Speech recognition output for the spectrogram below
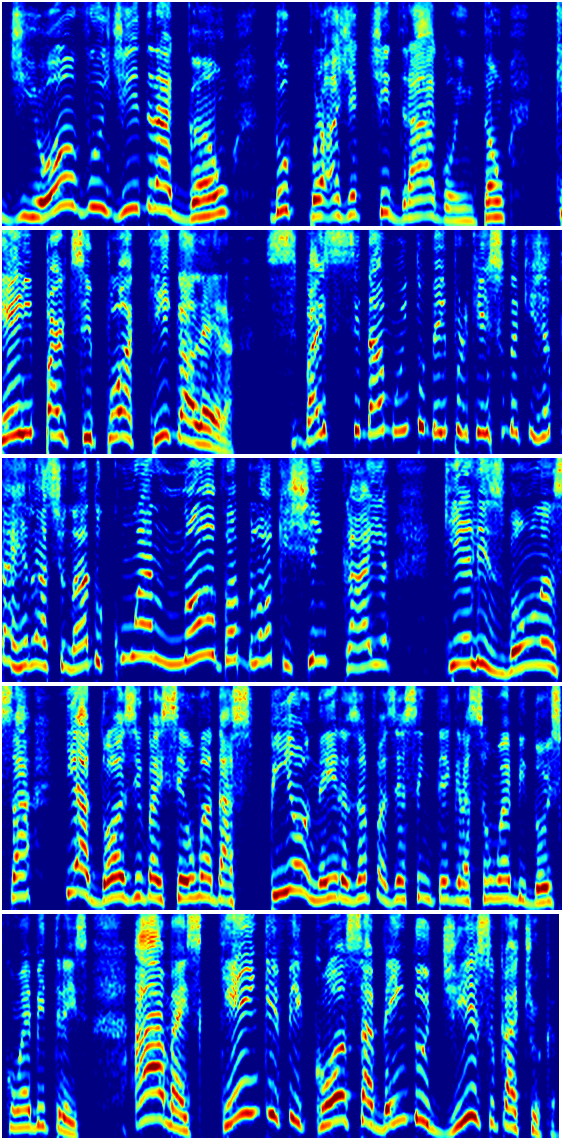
de ovo de dragão do Project Dragon. Então, quem participou aqui, galera, vai se dar muito bem, porque isso daqui já está relacionado com a nova blockchain Kaya que eles vão lançar e a Dose vai ser uma das pioneiras a fazer essa integração Web 2 com Web 3. Ah, mas quem que ficou sabendo disso, Cachuca?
